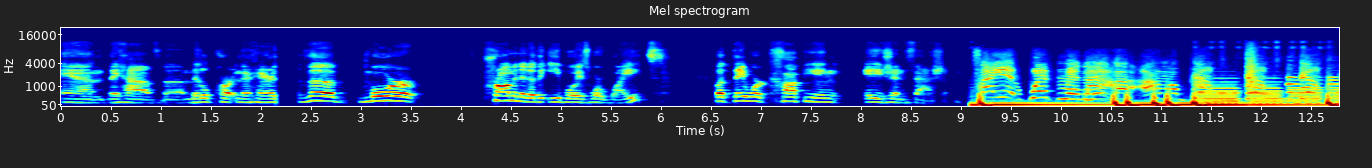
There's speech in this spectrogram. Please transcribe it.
and they have the middle part in their hair. The more prominent of the e boys were white, but they were copying Asian fashion. Say it with me now. I'm a pimp, pimp, pimp, pimp.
